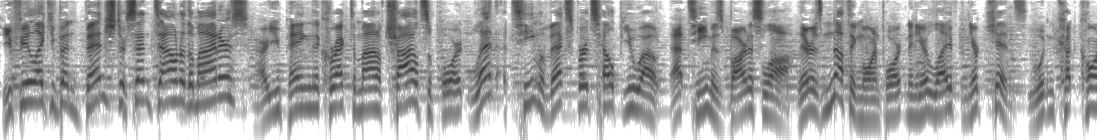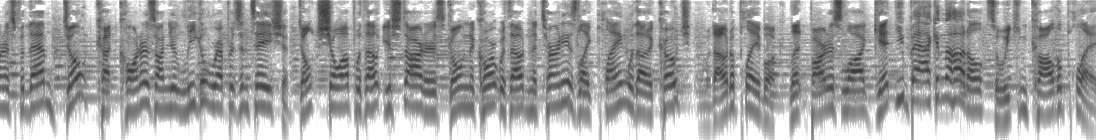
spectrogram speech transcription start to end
Do you feel like you've been benched or sent down to the minors? Are you paying the correct amount of child support? Let a team of experts help you out. That team is Bardis Law. There is nothing more important in your life than your kids. You wouldn't cut corners for them? Don't cut corners on your legal representation. Don't show up without your starters. Going to court without an attorney is like playing without a coach and without a playbook. Let Bardis Law get you back in the huddle so we can call the play.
